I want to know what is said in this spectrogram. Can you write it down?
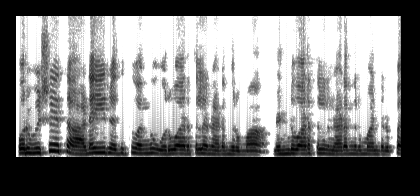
ஒரு விஷயத்த அடையிறதுக்கு வந்து ஒரு வாரத்துல நடந்துருமா? ரெண்டு வாரத்துல நடந்துருமான்றப்ப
